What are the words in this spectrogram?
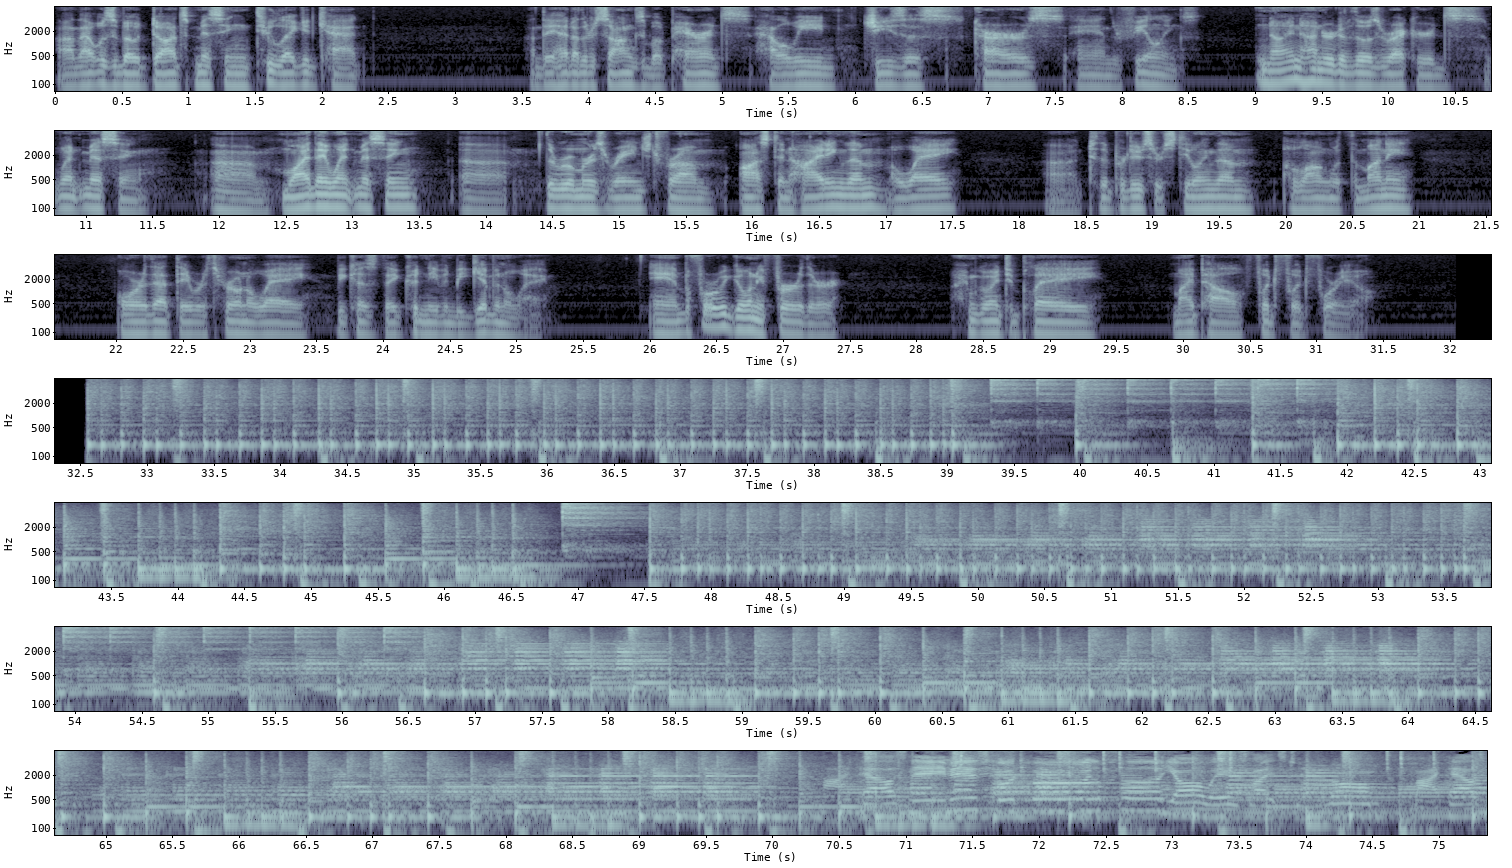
Uh, that was about Dot's missing two legged cat. Uh, they had other songs about parents, Halloween, Jesus, cars, and their feelings. 900 of those records went missing. Um, why they went missing, uh, the rumors ranged from Austin hiding them away uh, to the producer stealing them along with the money, or that they were thrown away because they couldn't even be given away. And before we go any further, I'm going to play My Pal Foot Foot for you.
